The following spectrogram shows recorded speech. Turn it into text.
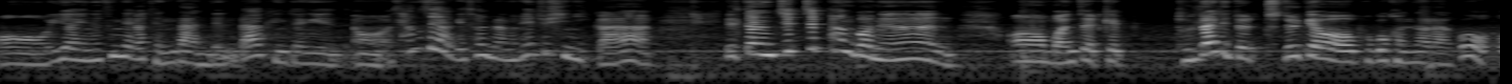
어, 이 아이는 승대가 된다 안 된다 굉장히 어, 상세하게 설명을 해주시니까 일단 찝찝한 거는 어, 먼저 이렇게 돌다리도 두들겨 보고 건너라고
